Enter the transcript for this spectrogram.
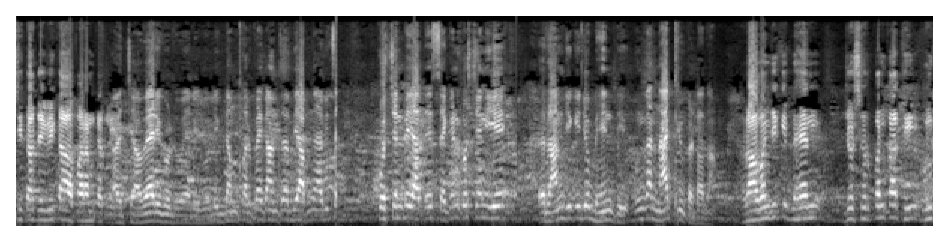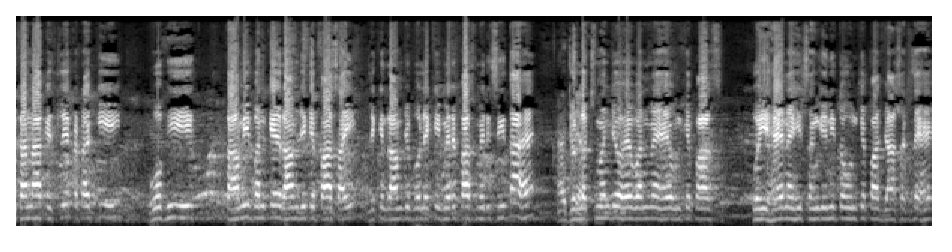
सीता देवी का अपहरण कर लिया। अच्छा वेरी गुड वेरी गुड एकदम परफेक्ट आंसर दिया आपने अभी क्वेश्चन पे जाते हैं। सेकंड क्वेश्चन ये राम जी की जो बहन थी उनका नाक क्यों कटा था? रावण जी की बहन जो शूर्पणखा थी उनका नाक इसलिए कटा कि वो भी कामी बन के राम जी के पास आई। लेकिन राम जी बोले कि मेरे पास मेरी सीता है जो अच्छा। लक्ष्मण जो है वन में है उनके पास कोई है नहीं संगिनी तो उनके पास जा सकते हैं।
